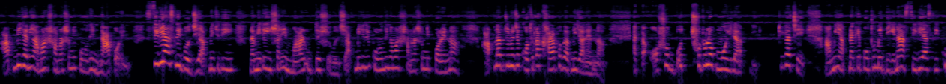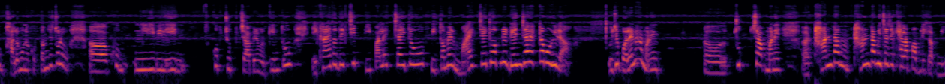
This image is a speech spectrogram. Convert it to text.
আপনি জানি আমার সামনাসামনি কোনোদিন না পড়েন। সিরিয়াসলি বলছি, আপনি যদি, আমি এটা ঈশানীর মার উদ্দেশ্যে বলছি, আপনি যদি কোনোদিন আমার সামনাসামনি পড়েন না, আপনার জন্য যে কতটা খারাপ হবে আপনি জানেন না। একটা অসভ্য ছোট লোক মহিলা আপনি। ঠিক আছে? আমি আপনাকে প্রথমে দিই না সিরিয়াসলি খুব ভালো মনে করতাম যে চলো খুব নিরিবিলি, খুব চুপচাপের মতো। কিন্তু এখানে তো দেখছি পিপালের চাইতেও, প্রীতমের মায়ের চাইতেও আপনি ডেঞ্জার একটা মহিলা। ওই যে বলে না মানে চুপচাপ মানে ঠান্ডা ঠান্ডা মেজাজে খেলা পাবলিক আপনি।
